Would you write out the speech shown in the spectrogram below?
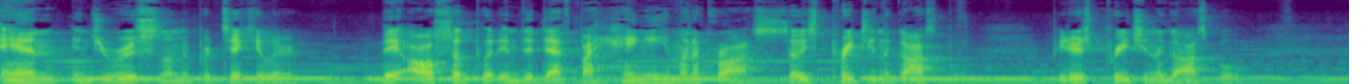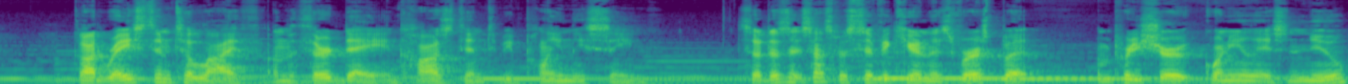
and in Jerusalem in particular. They also put him to death by hanging him on a cross. So he's preaching the gospel. Peter is preaching the gospel. God raised him to life on the third day and caused him to be plainly seen. So it doesn't it's not specific here in this verse, but I'm pretty sure Cornelius knew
